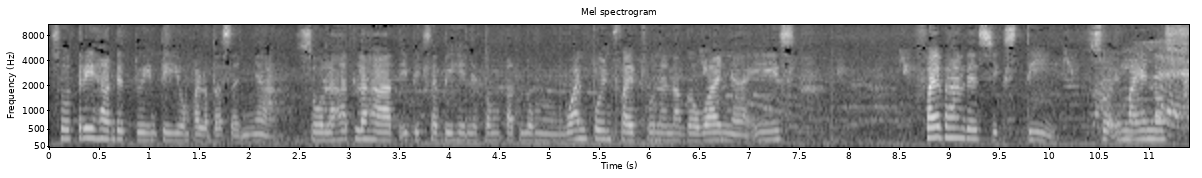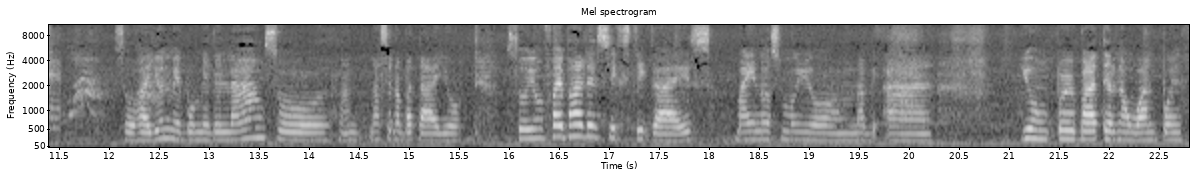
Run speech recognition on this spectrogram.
So, 320 yung kalabasan niya. So, lahat-lahat, ibig sabihin itong tatlong 1.5 po na nagawa niya is 560. So, i-minus. So, hayun, may bumili lang. So, nasa na ba tayo? So, yung 560 guys, minus mo yung uh, yung per bottle ng 1.5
